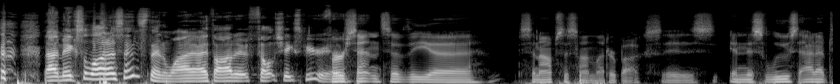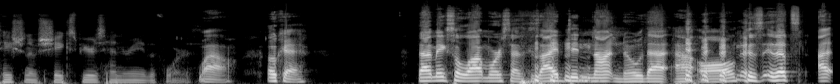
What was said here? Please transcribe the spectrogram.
that makes a lot of sense then. Why I thought it felt Shakespearean. First sentence of the uh, synopsis on Letterboxd is in this loose adaptation of Shakespeare's Henry the Fourth. Wow. Okay. That makes a lot more sense because I did not know that at all. Because that's I,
